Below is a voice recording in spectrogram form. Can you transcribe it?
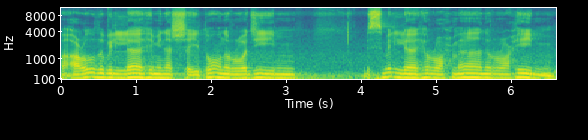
فأعوذ بالله من الشيطان الرجيم. بسم الله الرحمن الرحيم.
